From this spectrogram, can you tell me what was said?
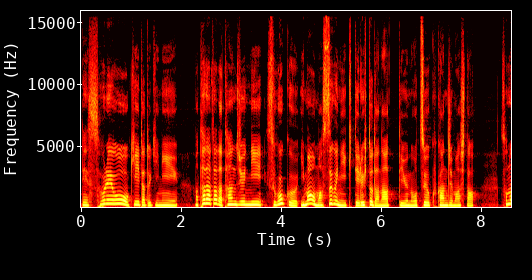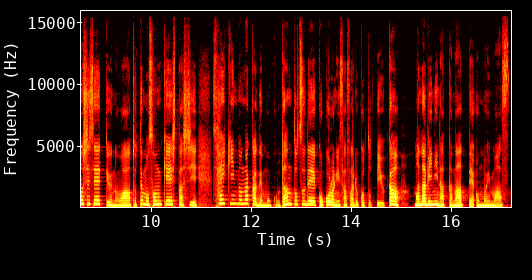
でそれを聞いた時にまあ、ただただ単純にすごく今をまっすぐに生きてる人だなっていうのを強く感じましたその姿勢っていうのはとても尊敬したし最近の中でもこうダントツで心に刺さることっていうか学びになったなって思います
